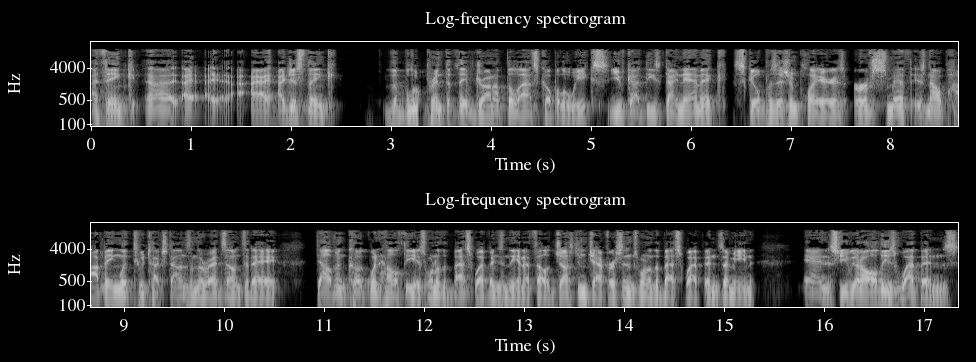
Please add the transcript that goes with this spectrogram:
I think, uh, I, I, I just think the blueprint that they've drawn up the last couple of weeks. You've got these dynamic skill position players. Irv Smith is now popping with two touchdowns in the red zone today. Dalvin Cook, when healthy, is one of the best weapons in the NFL. Justin Jefferson's one of the best weapons. I mean, and so you've got all these weapons,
